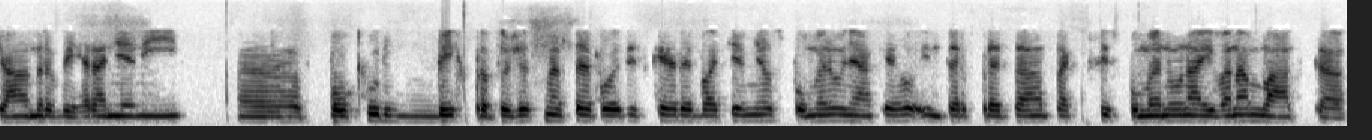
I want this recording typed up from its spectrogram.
žánr vyhraněný. Eh, pokud bych, protože jsme v té politické debatě měl vzpomenout nějakého interpreta, tak si vzpomenu na Ivana Mládka,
